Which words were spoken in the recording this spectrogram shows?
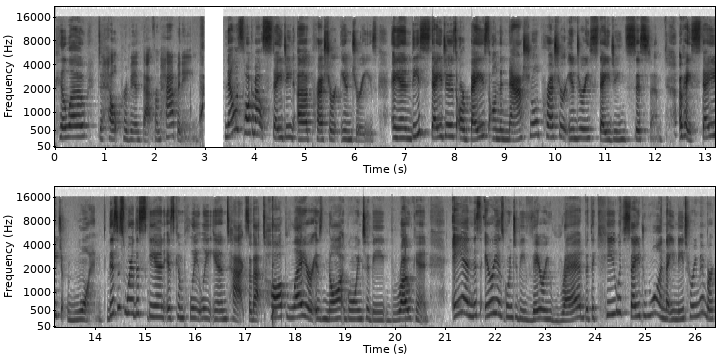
pillow to help prevent that from happening. Now let's talk about staging of pressure injuries. And these stages are based on the National Pressure Injury Staging System. Okay, stage one. This is where the skin is completely intact. So that top layer is not going to be broken. And this area is going to be very red, but the key with stage one that you need to remember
